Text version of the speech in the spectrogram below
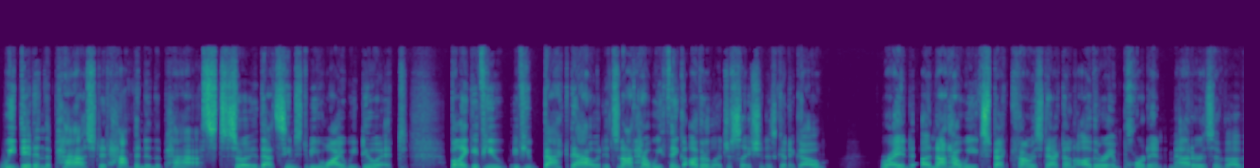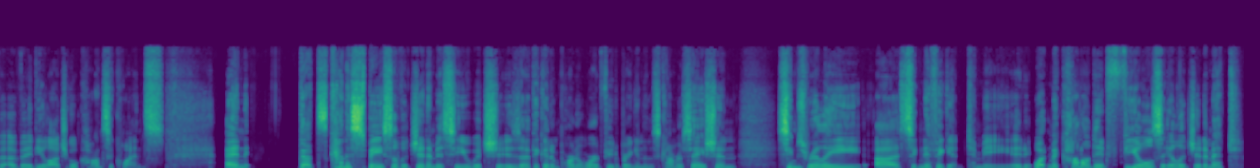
we did in the past; it happened in the past, so that seems to be why we do it. But like, if you if you backed out, it's not how we think other legislation is going to go, right? Uh, not how we expect Congress to act on other important matters of, of, of ideological consequence, and that's kind of space of legitimacy, which is, I think, an important word for you to bring into this conversation, seems really uh, significant to me. It, what McConnell did feels illegitimate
